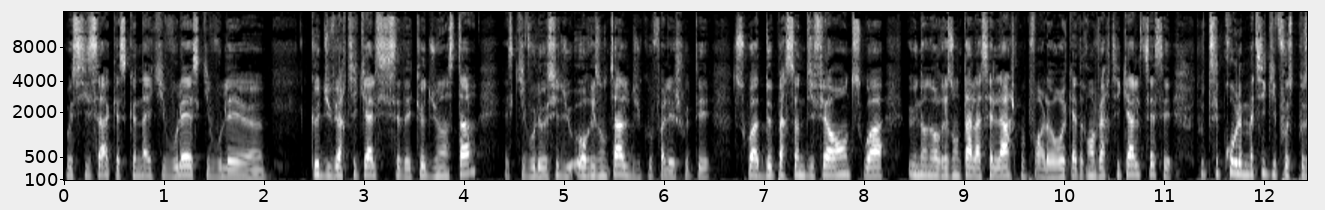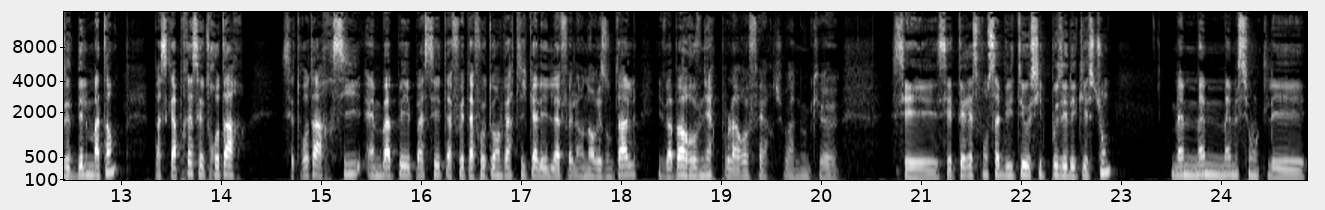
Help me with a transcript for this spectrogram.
aussi ça, qu'est-ce que Nike voulait, est-ce qu'il voulait que du vertical si c'était que du Insta Est-ce qu'il voulait aussi du horizontal Du coup, fallait shooter soit deux personnes différentes, soit une en horizontal assez large pour pouvoir le recadrer en vertical. Tu sais, c'est toutes ces problématiques qu'il faut se poser dès le matin parce qu'après, c'est trop tard. C'est trop tard. Si Mbappé est passé, t'as fait ta photo en vertical et il l'a fait en horizontal, il va pas revenir pour la refaire, tu vois. Donc, euh, c'est tes responsabilités aussi de poser des questions. Même, même, même si on te les.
